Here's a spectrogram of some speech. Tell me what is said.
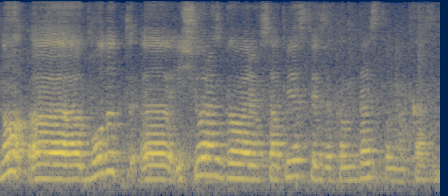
но э, будут, э, еще раз говорю, в соответствии с законодательством наказаны.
